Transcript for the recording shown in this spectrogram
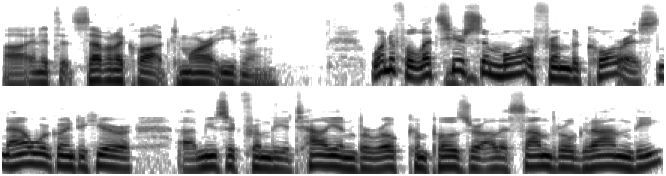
uh, and it's at seven o'clock tomorrow evening. Wonderful. Let's hear some more from the chorus. Now we're going to hear uh, music from the Italian Baroque composer Alessandro Grandi.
